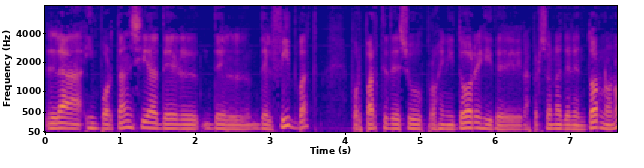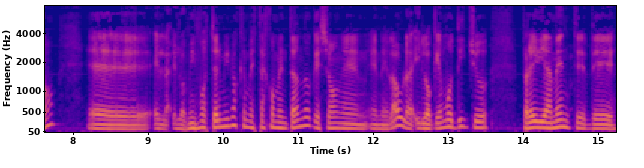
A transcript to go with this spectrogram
la importancia del, del, feedback por parte de sus progenitores y de las personas del entorno, ¿no? Eh, en, los mismos términos que me estás comentando que son en, en el aula y lo que hemos dicho previamente de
